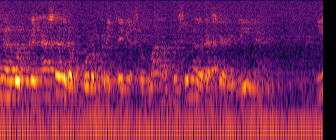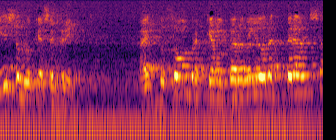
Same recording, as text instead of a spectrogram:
una luz que nace de los puros criterios humanos, es una gracia divina. Y eso es lo que hace Cristo. A estos hombres que han perdido la esperanza,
